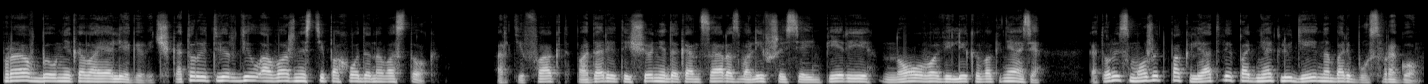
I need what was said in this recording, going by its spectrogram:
Прав был Николай Олегович, который твердил о важности похода на восток. Артефакт подарит еще не до конца развалившейся империи нового великого князя, который сможет по клятве поднять людей на борьбу с врагом.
